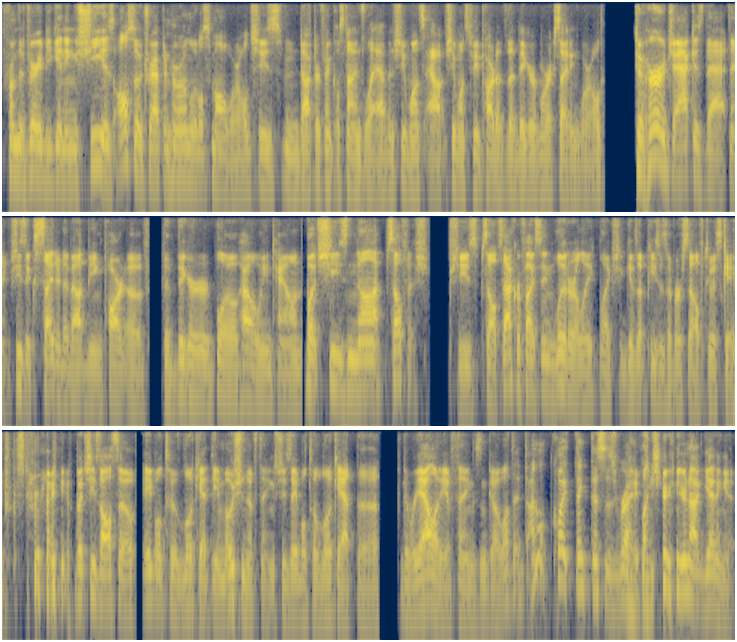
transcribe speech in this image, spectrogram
from the very beginning. She is also trapped in her own little small world. She's Dr. Finkelstein's lab and she wants out. She wants to be part of the bigger, more exciting world. To her, Jack is that thing. She's excited about being part of the bigger flow of Halloween Town, but she's not selfish She's self sacrificing, literally, like she gives up pieces of herself to escape. Right? But she's also able to look at the emotion of things. She's able to look at the the reality of things and go, well, I don't quite think this is right. Like you're, you're not getting it.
